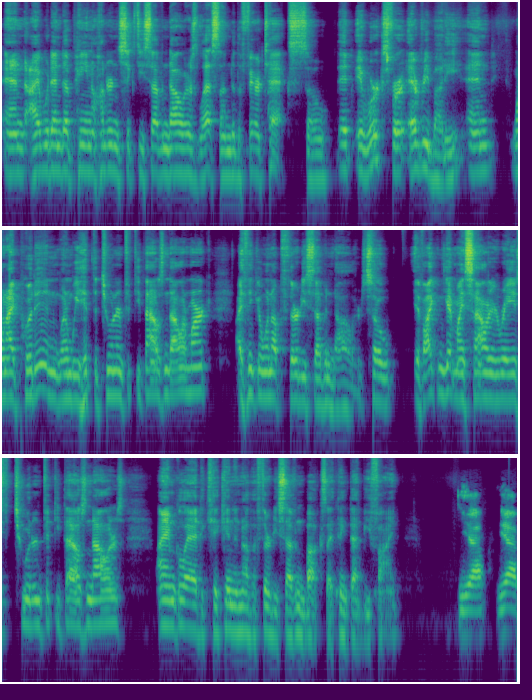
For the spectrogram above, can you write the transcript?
And I would end up paying $167 less under the fair tax. So it, it works for everybody. And when I put in, when we hit the $250,000 mark, I think it went up $37. So if I can get my salary raised $250,000, I am glad to kick in another 37 bucks. I think that'd be fine. Yeah, yeah.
